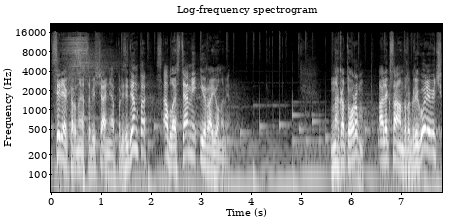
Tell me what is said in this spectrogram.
селекторное совещание президента с областями и районами, на котором Александр Григорьевич,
